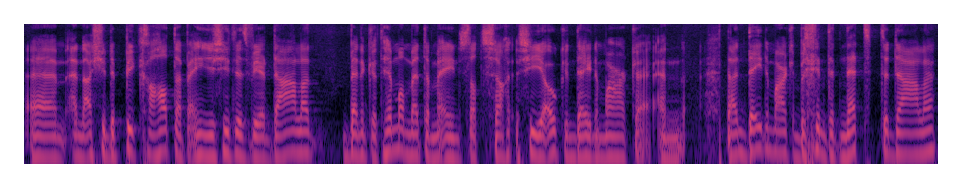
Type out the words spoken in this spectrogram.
Ehm, en als je de piek gehad hebt en je ziet het weer dalen, ben ik het helemaal met hem eens. Dat zag, zie je ook in Denemarken. En nou, in Denemarken begint het net te dalen.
